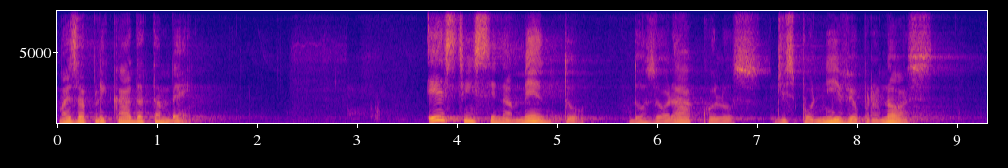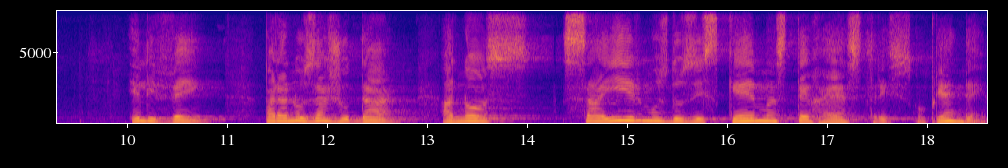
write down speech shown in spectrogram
mas aplicada também. Este ensinamento dos oráculos disponível para nós, ele vem para nos ajudar a nós sairmos dos esquemas terrestres, compreendem?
